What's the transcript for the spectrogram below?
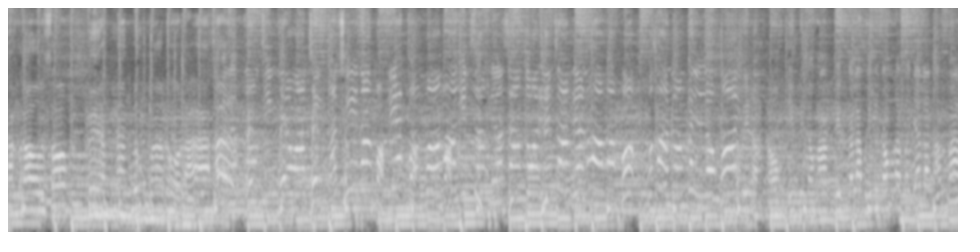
รักเราสองเมื่องนั่งลุกมาโนราเรื่องของจริงที่ว่าจริงกันชี้น้องเรียกผมมองว่ากินสร้างเหนือสร้างตัวหรือสร้างเรือนหอมาพอมาข้าน้องเป็นลูกพ่อพี่รักน้องจริงพี่น้องอามจริงก็รับพี่น้องแล้วก็ยันละทำมา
